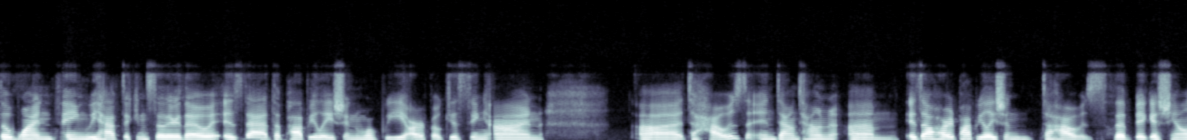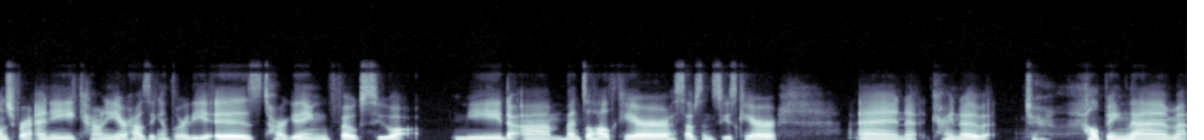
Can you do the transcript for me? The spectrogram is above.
the one thing we have to consider though is that the population where we are focusing on uh, to house in downtown um, is a hard population to house. The biggest challenge for any county or housing authority is targeting folks who need um, mental health care, substance use care, and kind of helping them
